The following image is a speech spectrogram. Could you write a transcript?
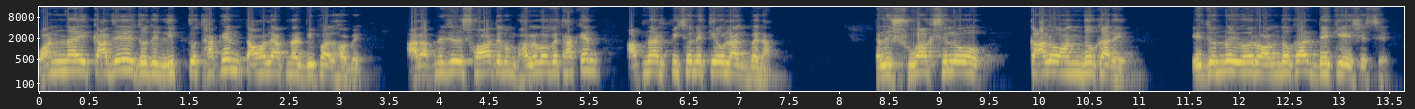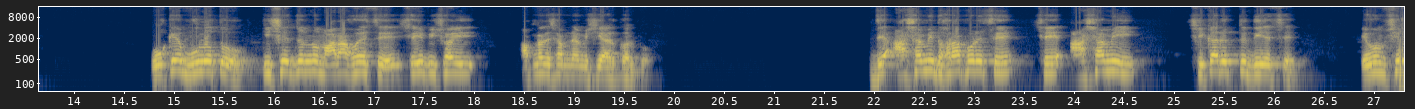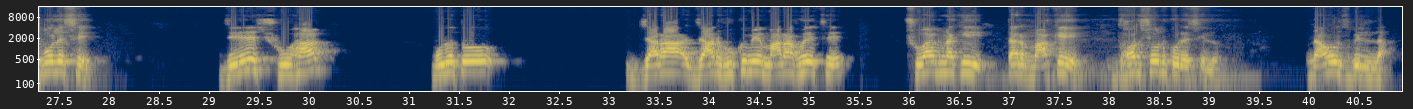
অন্যায় কাজে যদি লিপ্ত থাকেন, তাহলে আপনার বিপদ হবে। আর আপনি যদি সৎ এবং ভালোভাবে থাকেন, আপনার পিছনে কেউ লাগবে না। তাহলে সুয়াগ ছিল কালো অন্ধকারে। এজন্যই ওর অন্ধকার ডেকে এসেছে। ওকে মূলত কিসের জন্য মারা হয়েছে সেই বিষয় আপনাদের সামনে আমি শেয়ার করব। যে আসামি ধরা পড়েছে সেই আসামি স্বীকারোক্তি দিয়েছে এবং সে বলেছে যে সুহাগ মূলত যারা, যার হুকুমে মারা হয়েছে, সুহাগ নাকি তার মাকে ধর্ষণ করেছিল। নাউজ বিল্লা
